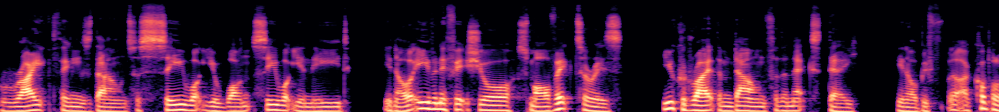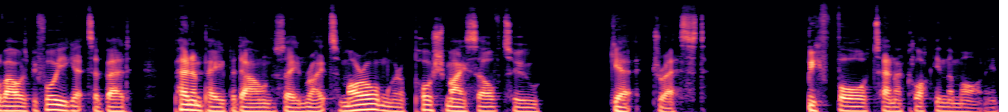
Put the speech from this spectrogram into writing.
write things down to see what you want, see what you need. You know, even if it's your small victories, you could write them down for the next day. You know, a couple of hours before you get to bed, pen and paper down, saying, right, tomorrow I'm going to push myself to get dressed before 10 o'clock in the morning.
